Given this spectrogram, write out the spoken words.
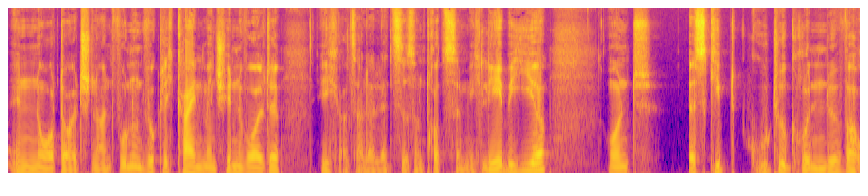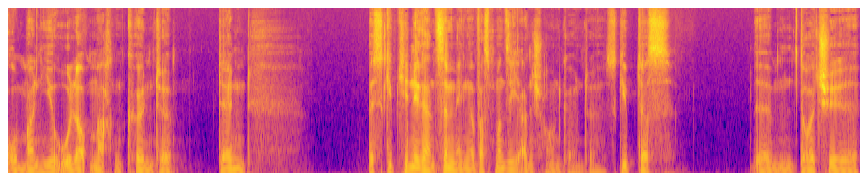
in Norddeutschland, wo nun wirklich kein Mensch hin wollte. Ich als allerletztes und trotzdem, ich lebe hier und es gibt gute Gründe, warum man hier Urlaub machen könnte. Denn es gibt hier eine ganze Menge, was man sich anschauen könnte. Es gibt das ähm, deutsche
